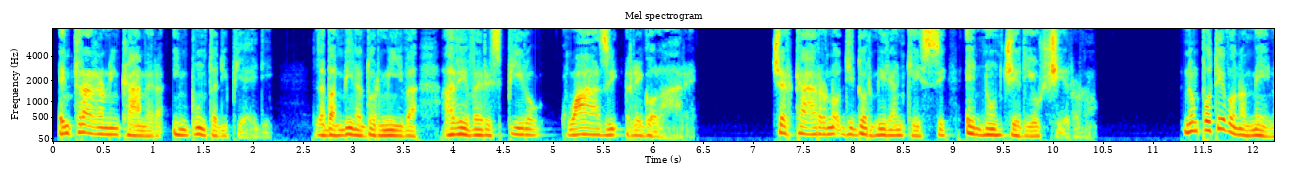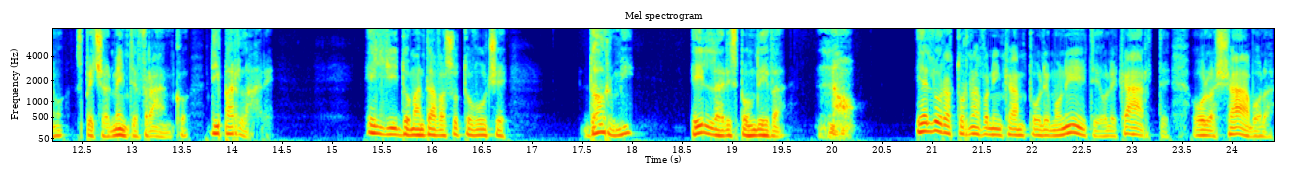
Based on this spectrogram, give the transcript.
Entrarono in camera in punta di piedi. La bambina dormiva, aveva il respiro quasi regolare. Cercarono di dormire anch'essi e non ci riuscirono. Non potevano a meno, specialmente Franco, di parlare. Egli domandava sottovoce Dormi? Ella rispondeva No. E allora tornavano in campo le monete o le carte o la sciabola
